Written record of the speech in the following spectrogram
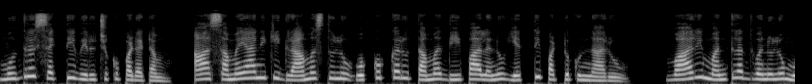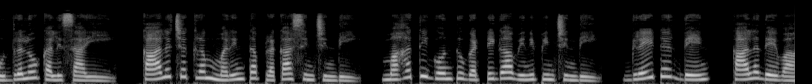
ముద్ర శక్తి విరుచుకుపడటం. ఆ సమయానికి గ్రామస్థులు ఒక్కొక్కరు తమ దీపాలను ఎత్తి పట్టుకున్నారు. వారి మంత్రధ్వనులు ముద్రలో కలిశాయి. కాలచక్రం మరింత ప్రకాశించింది. మహతి గొంతు గట్టిగా వినిపించింది. గ్రేటర్ దేన్ కాలదేవా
